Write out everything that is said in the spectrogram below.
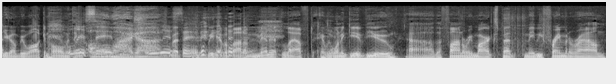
You're going to be walking home and thinking, Listen, oh my gosh. But we have about a minute left, and we want to give you uh, the final remarks, but maybe frame it around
